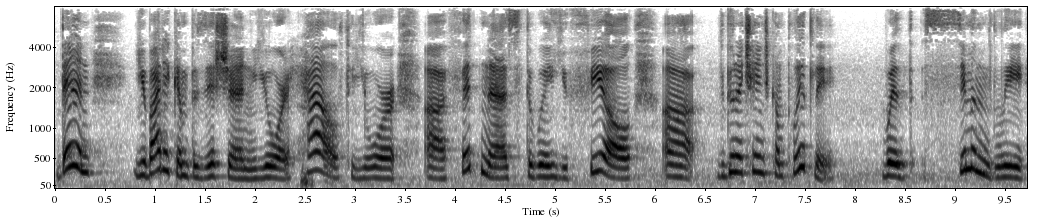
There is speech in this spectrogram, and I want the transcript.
then your body composition, your health, your uh, fitness, the way you feel, uh, is going to change completely with seemingly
